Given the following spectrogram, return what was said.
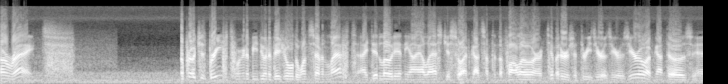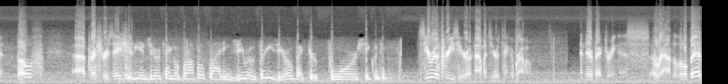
All right. Approach is briefed. We're going to be doing a visual to 17 left. I did load in the ILS just so I've got something to follow. Our altimeters are 3000. I've got those in both. Uh, pressurization. TBM 0 Tango Bravo, flighting 030, vector 4 sequencing. 030, 910 Tango Bravo. And they're vectoring us around a little bit,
